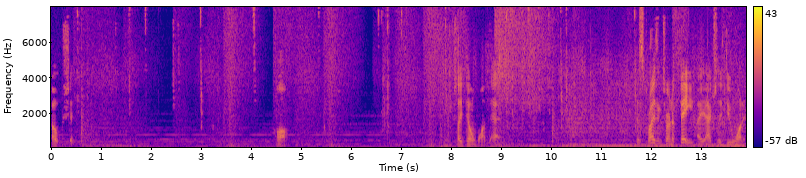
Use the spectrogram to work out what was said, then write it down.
Oh, shit. Huh. Actually, I don't want that. The surprising turn of fate, I actually do want it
